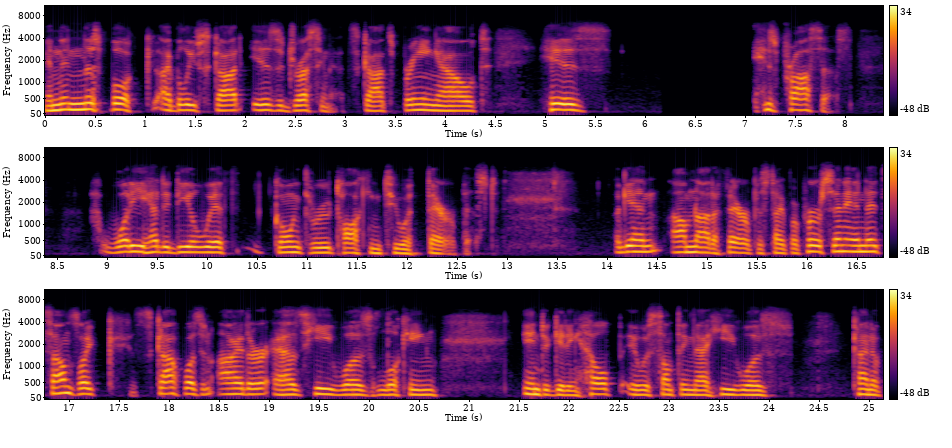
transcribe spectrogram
And in this book, I believe Scott is addressing that. Scott's bringing out his his process, what he had to deal with going through talking to a therapist. Again, I'm not a therapist type of person, and it sounds like Scott wasn't either as he was looking into getting help. It was something that he was kind of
